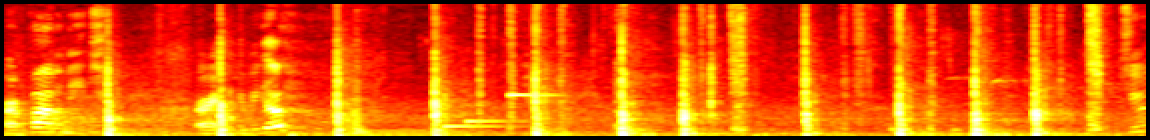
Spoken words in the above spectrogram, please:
or five of each. All right, here we go. Two,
